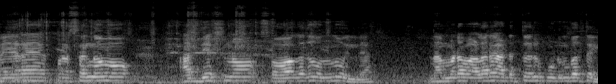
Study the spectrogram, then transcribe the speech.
വേറെ പ്രസംഗമോ അധ്യക്ഷനോ സ്വാഗതമോ ഒന്നുമില്ല. നമ്മുടെ വളരെ അടുത്തൊരു കുടുംബത്തിൽ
